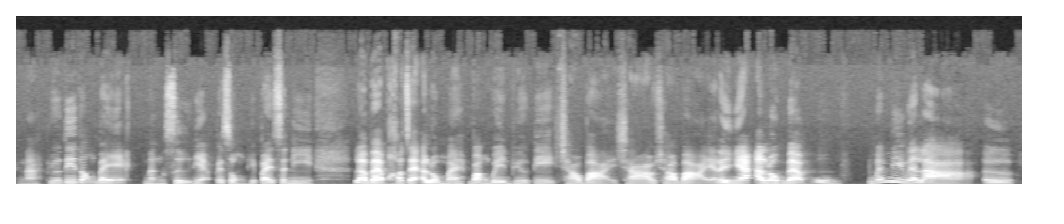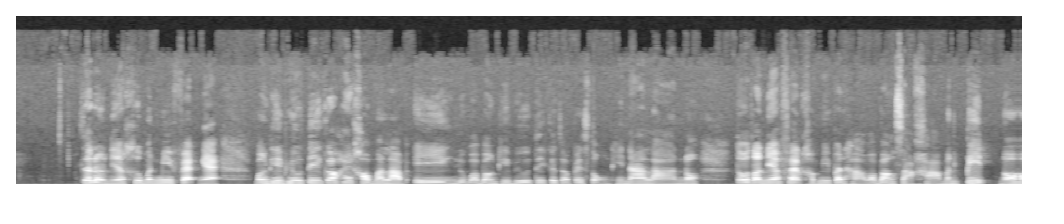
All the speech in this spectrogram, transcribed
ดนะพี่บิวตี้ต้องแบกหนังสือเนี่ยไปส่งที่ไปรษณีย์แล้วแบบเข้าใจอารมณ์ไหมบางเวรพี่บิวตี้เช้าบ่ายเช้าเช้าบ่ายอะไรเงี้ยอารมณ์แบบอู้ไม่มีเวลาเออแต่เดี๋ยวนี้คือมันมีแฟดไง บางทีพิวตี้ก็ให้เขามารับเอง หรือว่าบางทีพิวตี้ก็จะไปส่งที่หน้าร้านเนาะ แต่ว่าตอนนี้แฟดเขามีปัญหาว่าบางสาขามันปิดเนาะ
